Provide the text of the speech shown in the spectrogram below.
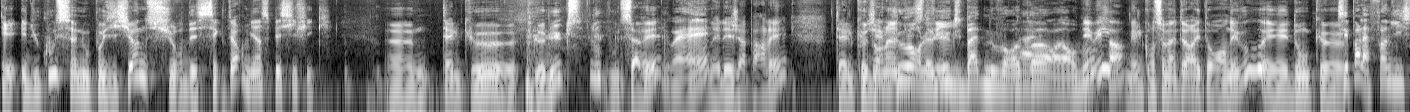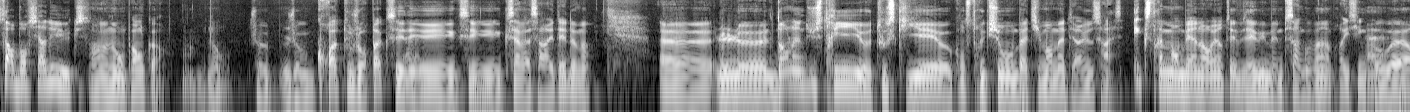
Et, et du coup, ça nous positionne sur des secteurs bien spécifiques. Euh, tels que euh, le luxe, vous le savez, on a déjà parlé, tel que Chaque dans jour, le luxe bat de nouveaux records en bourse. oui, hein. mais le consommateur est au rendez-vous et donc. C'est pas la fin de l'histoire boursière du luxe. Ah, non, pas encore. Non, je, je crois toujours pas que c'est que, que ça va s'arrêter demain. Euh, le, dans l'industrie, euh, tout ce qui est euh, construction, bâtiment, matériaux, ça reste extrêmement bien orienté. Vous avez vu, même Saint-Gobain, pricing power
